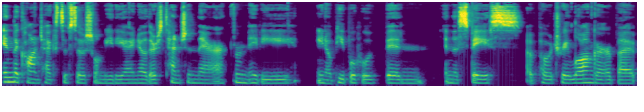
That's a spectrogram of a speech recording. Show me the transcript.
in the context of social media. I know there's tension there from maybe, you know, people who have been in the space of poetry longer, but,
